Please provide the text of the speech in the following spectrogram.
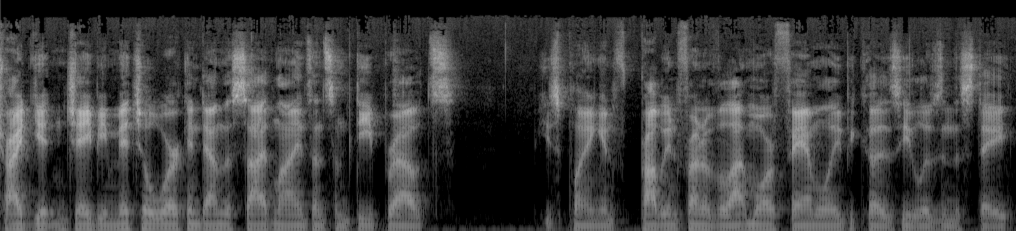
Tried getting JB Mitchell working down the sidelines on some deep routes. He's playing in probably in front of a lot more family because he lives in the state.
